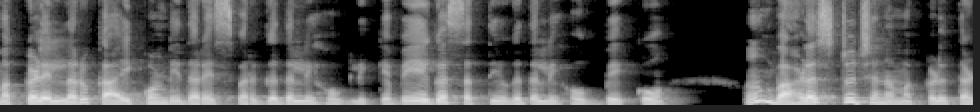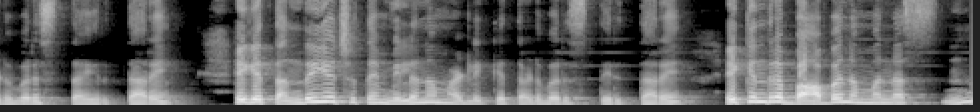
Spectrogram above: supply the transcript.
ಮಕ್ಕಳೆಲ್ಲರೂ ಕಾಯ್ಕೊಂಡಿದ್ದಾರೆ, ಸ್ವರ್ಗದಲ್ಲಿ ಹೋಗಲಿಕ್ಕೆ, ಬೇಗ ಸತ್ಯಯುಗದಲ್ಲಿ ಹೋಗಬೇಕು. ಬಹಳಷ್ಟು ಜನ ಮಕ್ಕಳು ತಡವರಿಸ್ತಾ ಇರ್ತಾರೆ. ಹೀಗೆ ತಂದೆಯ ಜೊತೆ ಮಿಲನ ಮಾಡಲಿಕ್ಕೆ ತಡವರಿಸ್ತಿರ್ತಾರೆ. ಏಕೆಂದರೆ ಬಾಬಾ ನಮ್ಮನ್ನು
